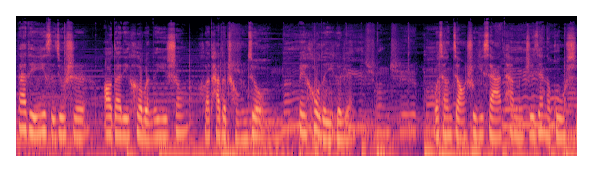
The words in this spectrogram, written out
大体意思就是，奥黛丽·赫本的一生和她的成就背后的一个人。我想讲述一下他们之间的故事。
